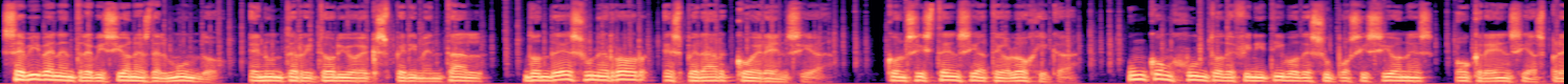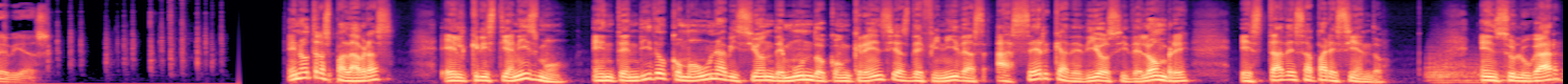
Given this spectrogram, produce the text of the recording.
se viven entre visiones del mundo, en un territorio experimental donde es un error esperar coherencia, consistencia teológica, un conjunto definitivo de suposiciones o creencias previas. En otras palabras, el cristianismo, entendido como una visión de mundo con creencias definidas acerca de Dios y del hombre, está desapareciendo. En su lugar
